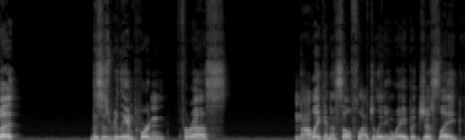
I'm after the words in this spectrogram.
But this is really important for us, not like in a self flagellating way, but just like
